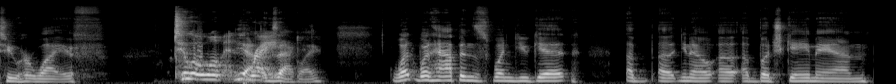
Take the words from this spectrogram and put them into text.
to her wife. To a woman, yeah, right. exactly. What what happens when you get a, a you know a, a butch gay man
